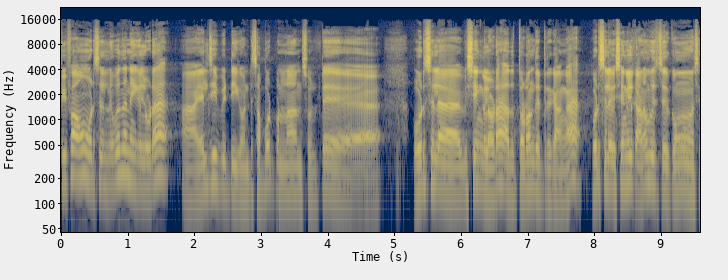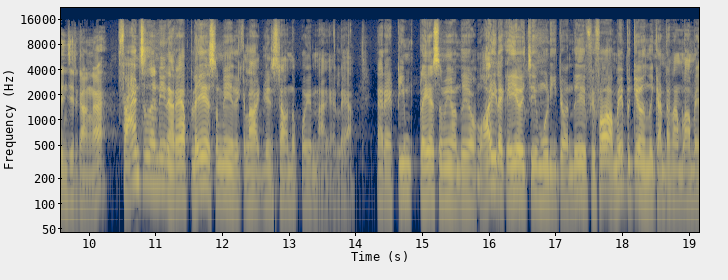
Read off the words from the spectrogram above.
ஃபிஃபாவும் ஒரு சில நிபந்தனைகளோட எல்ஜிபிடிக்கு வந்துட்டு சப்போர்ட் பண்ணலான்னு சொல்லிட்டு ஒரு சில விஷயங்களோட அதை தொடர்ந்துட்டு இருக்காங்க ஒரு சில விஷயங்களுக்கு அனுபவிச்சிருக்கவும் செஞ்சுருக்காங்க. ஃபேன்ஸ் தாண்டி நிறையா பிளேயர்ஸுமே இதுக்கெல்லாம் அகேன்ஸ்டாக வந்து போயிருந்தாங்க இல்லையா? நிறைய டீம் பிளேயர்ஸுமே வந்து வாயில கையை வச்சு மூடிக்கிட்டு வந்து ஃபிஃபா அமைப்புக்கே வந்து கண்டனம்லாமே.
